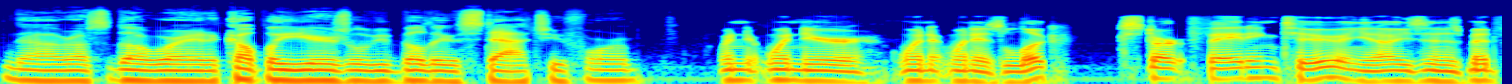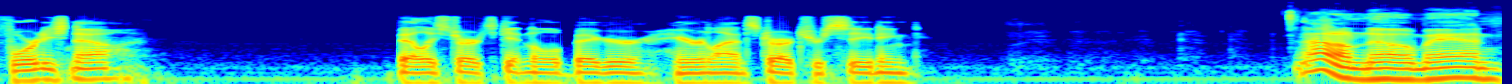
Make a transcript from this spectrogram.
No, Russell, don't worry. In a couple of years, we'll be building a statue for him. When when you're when when his look start fading too, you know he's in his mid 40s now. Belly starts getting a little bigger, hairline starts receding. I don't know, man.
